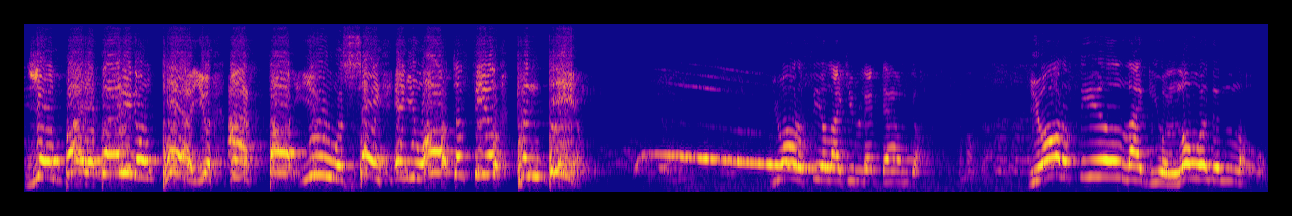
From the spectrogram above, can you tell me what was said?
Your body buddy gonna tell you, I thought you were saved, and you ought to feel condemned you ought to feel like you let down God. Come on, son. You ought to feel like you're lower than low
